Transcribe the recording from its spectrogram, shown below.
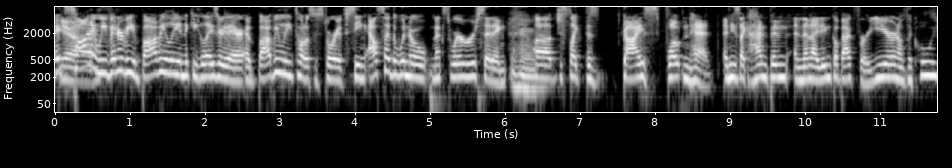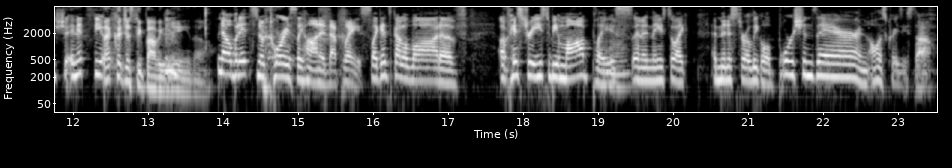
It's Yeah. haunted. We've interviewed Bobby Lee and Nikki Glazer there, and Bobby Lee told us a story of seeing outside the window next to where we were sitting, Mm-hmm. uh, just like this guy's floating head, and he's like, I hadn't been, and then I didn't go back for a year, and I was like, holy shit, and it feels That could just be Bobby Lee, though. no, but it's notoriously haunted. That place, like, it's got a lot of of history. It used to be a mob place, Mm-hmm. and then they used to like administer illegal abortions there and all this crazy stuff.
